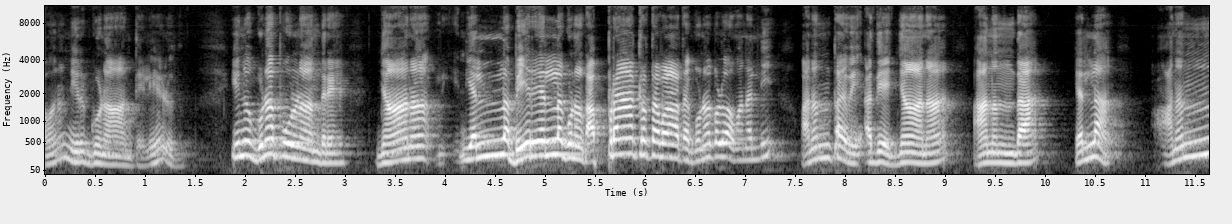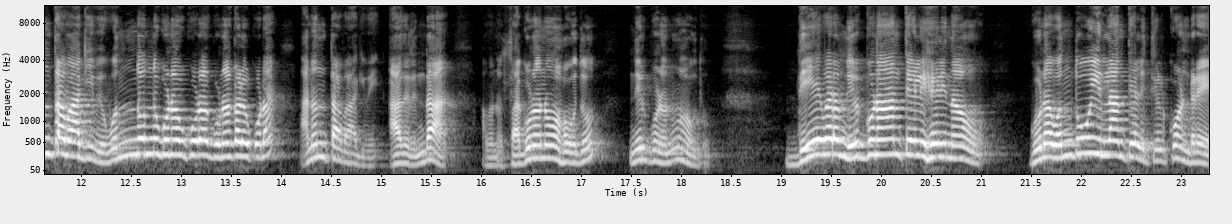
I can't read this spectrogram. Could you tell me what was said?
ಅವನು ನಿರ್ಗುಣ ಅಂತೇಳಿ ಹೇಳೋದು. ಇನ್ನು ಗುಣಪೂರ್ಣ ಅಂದರೆ ಜ್ಞಾನ, ಎಲ್ಲ ಬೇರೆ ಎಲ್ಲ ಗುಣ, ಅಪ್ರಾಕೃತವಾದ ಗುಣಗಳು ಅವನಲ್ಲಿ ಅನಂತವೇ. ಅದೇ ಜ್ಞಾನ, ಆನಂದ, ಎಲ್ಲ ಅನಂತವಾಗಿವೆ. ಒಂದೊಂದು ಗುಣವು ಕೂಡ, ಗುಣಗಳು ಕೂಡ ಅನಂತವಾಗಿವೆ. ಆದ್ದರಿಂದ ಅವನು ಸಗುಣನೂ ಹೌದು, ನಿರ್ಗುಣನೂ ಹೌದು. ದೇವರ ನಿರ್ಗುಣ ಅಂತೇಳಿ ಹೇಳಿ ನಾವು ಗುಣ ಒಂದೂ ಇಲ್ಲ ಅಂತೇಳಿ ತಿಳ್ಕೊಂಡ್ರೆ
